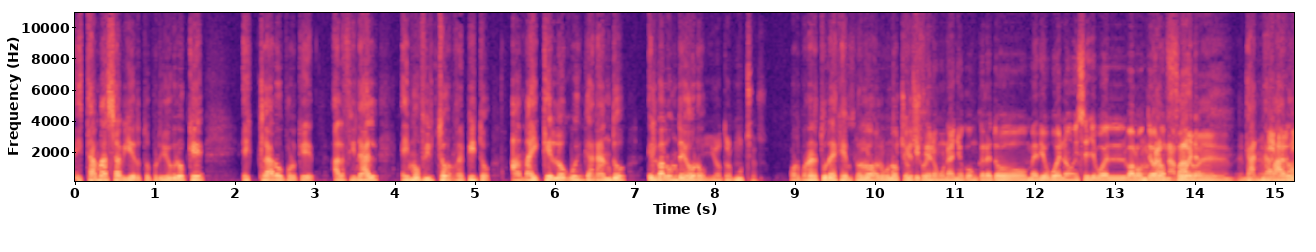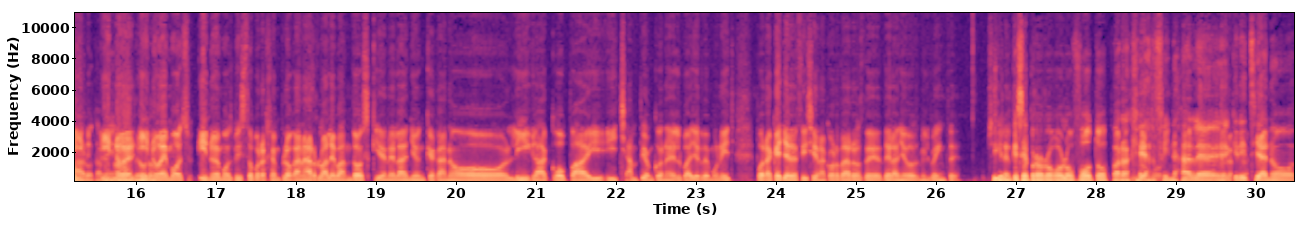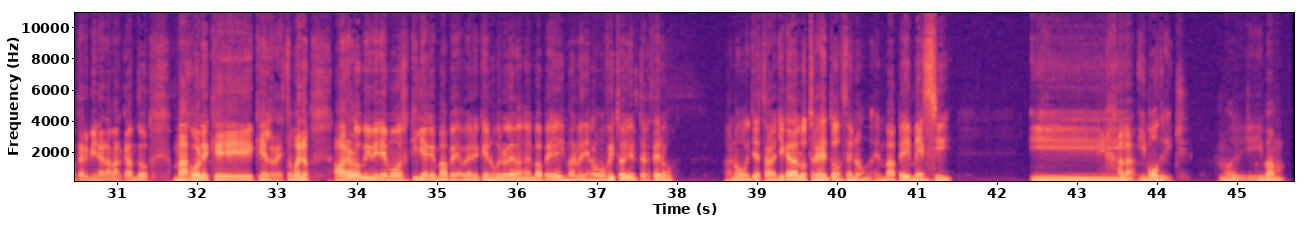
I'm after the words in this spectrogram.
Está más abierto, pero yo creo que es claro porque al final hemos visto, repito, a Michael Owen ganando el balón de oro. Y otros muchos. Por ponerte un ejemplo, Sí, ¿no? Algunos muchos que que hicieron un año concreto medio bueno y se llevó el balón de oro fuera. eh. Y, no, y hemos y no hemos visto por ejemplo ganarlo a Lewandowski en el año en que ganó Liga, Copa y, y Champion con el Bayern de Múnich por aquella decisión acordaros de- del año 2020. Sí, en el que se prorrogó los votos para que al final eh, Cristiano terminara marcando más goles que, que, el resto. Bueno, ahora lo viviremos Kylian Mbappé, a ver qué número le dan a Mbappé y Malmedina, lo hemos visto hoy, el tercero. Ah, no, ya está, ya quedan los tres entonces, ¿no? Mbappé, Messi y, y, Modric. Y Van,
